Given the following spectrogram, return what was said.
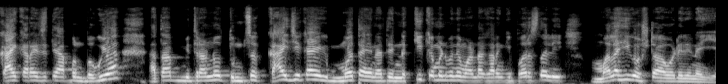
काय करायचं ते आपण बघूया. आता मित्रांनो तुमचं काय जे काय मत आहे ना ते नक्की कमेंटमध्ये मांडा. कारण की पर्सनली मला ही गोष्ट आवडलेली नाहीये.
